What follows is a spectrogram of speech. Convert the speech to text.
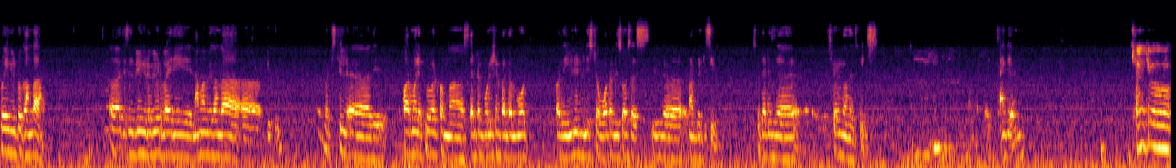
going into Ganga. Uh, this is being reviewed by the Namami Ganga uh, people. But still, uh, the formal approval from uh, Central Pollution Control Board for the Union Ministry of Water Resources is uh, not been received. So that is uh, showing on the things. Thank you. Thank you,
